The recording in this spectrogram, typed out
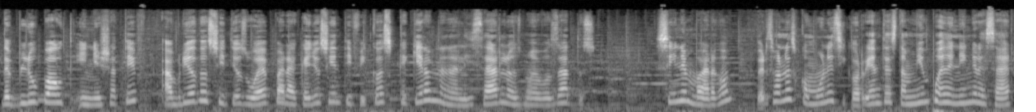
The Blue Boat Initiative abrió dos sitios web para aquellos científicos que quieran analizar los nuevos datos, sin embargo, personas comunes y corrientes también pueden ingresar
